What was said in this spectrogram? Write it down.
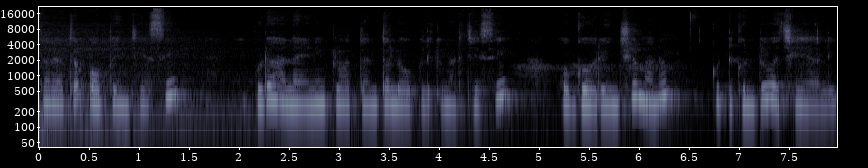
తర్వాత ఓపెన్ చేసి ఇప్పుడు ఆ లైనింగ్ క్లాత్ అంతా లోపలికి మడిచేసి ఒక గోరించు మనం కుట్టుకుంటూ వచ్చేయాలి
